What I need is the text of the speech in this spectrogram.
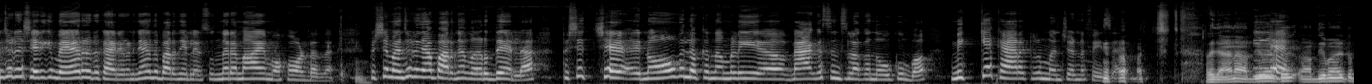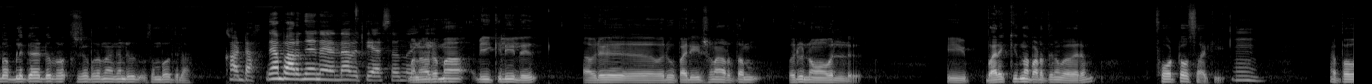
മഞ്ജുടെ ശരിക്കും വേറൊരു കാര്യമാണ്. ഞാൻ പറഞ്ഞില്ലേ സുന്ദരമായ മുഖം ഉണ്ടെന്ന് പക്ഷെ മഞ്ജുടെ ഞാൻ പറഞ്ഞ വെറുതെ അല്ല പക്ഷെ നോവലൊക്കെ നമ്മൾ ഈ മാഗസിൻസിലൊക്കെ നോക്കുമ്പോൾ മിക്ക ക്യാരക്ടറും മഞ്ജുവിന്റെ ഫേസ് അല്ല ഞാൻ ആദ്യമായിട്ട് ആദ്യമായിട്ട് പബ്ലിക്കായിട്ട് പ്രത്യക്ഷപ്പെടുന്ന അങ്ങനെ ഒരു സംഭവത്തിലാണ് കണ്ട? ഞാൻ പറഞ്ഞതിന് എന്നാ വ്യത്യാസം മനോരമ വീക്കിലിയിൽ അവർ ഒരു പരീക്ഷണാർത്ഥം ഒരു നോവലിൽ ഈ വരയ്ക്കുന്ന പടത്തിന് പകരം ഫോട്ടോസാക്കി. അപ്പോൾ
